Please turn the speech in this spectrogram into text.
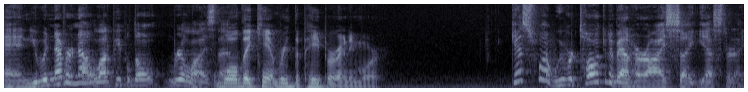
And you would never know. A lot of people don't realize that. Well, they can't read the paper anymore. Guess what? We were talking about her eyesight yesterday.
